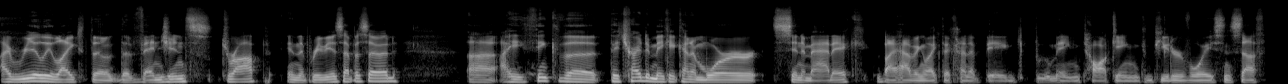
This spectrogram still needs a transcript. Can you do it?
I really liked the the vengeance drop in the previous episode. Uh, I think the they tried to make it kind of more cinematic by having like the kind of big booming talking computer voice and stuff.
